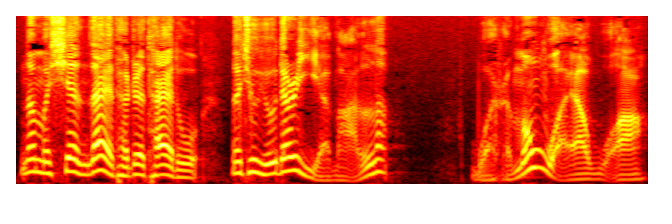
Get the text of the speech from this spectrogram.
那么现在他这态度那就有点野蛮了。我什么我呀我？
